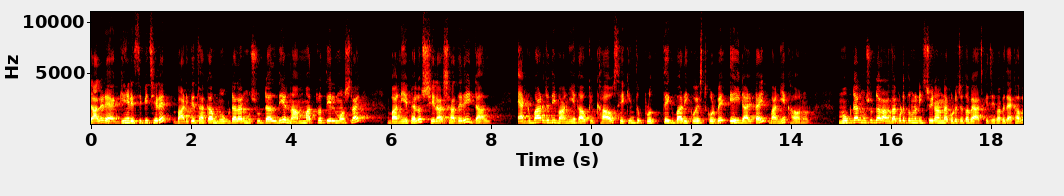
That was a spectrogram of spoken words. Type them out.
ডালের একঘেয়ে রেসিপি ছেড়ে বাড়িতে থাকা মুগ ডাল আর মুসুর ডাল দিয়ে নামমাত্র তেল মশলায় বানিয়ে ফেলো সেরা স্বাদের এই ডাল। একবার যদি বানিয়ে কাউকে খাও, সে কিন্তু প্রত্যেকবার রিকোয়েস্ট করবে এই ডালটাই বানিয়ে খাওয়ানোর। মুগ ডাল, মুসুর ডাল আলাদা করে তোমরা নিশ্চয়ই রান্না করেছ, তবে আজকে যেভাবে দেখাবো,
